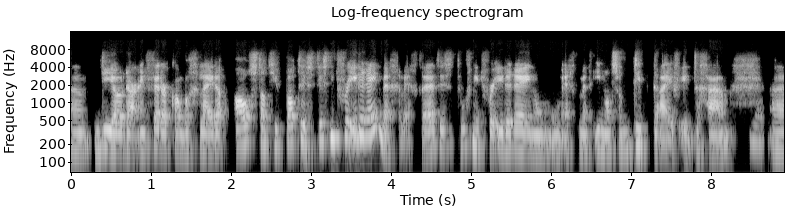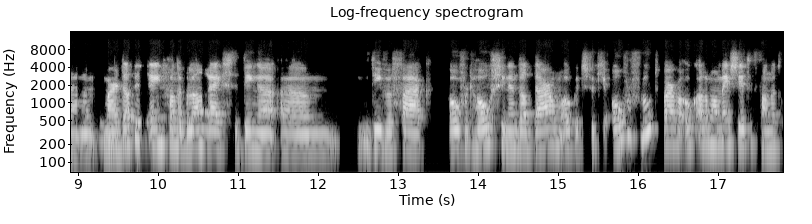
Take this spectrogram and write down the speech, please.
um, die jou daarin verder kan begeleiden, als dat je pad is. Het is niet voor iedereen weggelegd. Hè? Het, is, het hoeft niet voor iedereen om, om echt met iemand zo'n deep dive in te gaan. Um, maar dat is een van de belangrijkste dingen um, die we vaak over het hoofd zien. En dat daarom ook het stukje overvloed, waar we ook allemaal mee zitten, van het,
